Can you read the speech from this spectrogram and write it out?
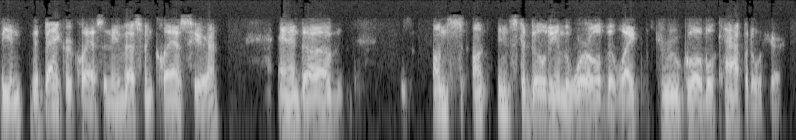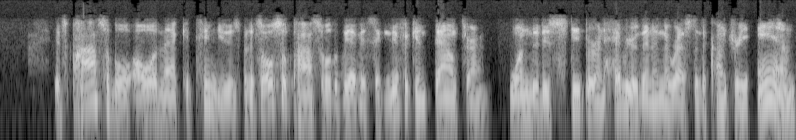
the, the banker class and the investment class here, and uh, un- un- instability in the world that like drew global capital here. It's possible all of that continues, but it's also possible that we have a significant downturn, one that is steeper and heavier than in the rest of the country, and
